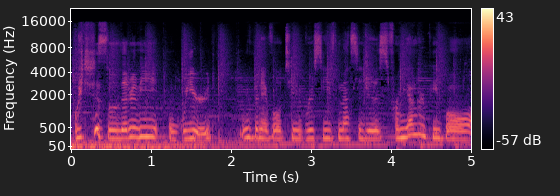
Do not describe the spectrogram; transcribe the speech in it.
which is literally weird. We've been able to receive messages from younger people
